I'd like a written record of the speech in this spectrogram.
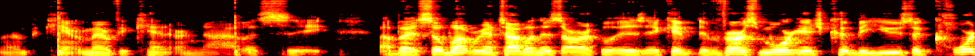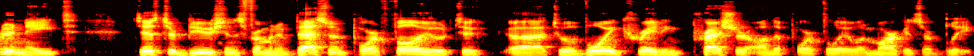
I um, can't remember if you can or not. Let's see. Uh, but so what we're going to talk about in this article is it could the reverse mortgage could be used to coordinate distributions from an investment portfolio to uh, to avoid creating pressure on the portfolio when markets are bleak.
